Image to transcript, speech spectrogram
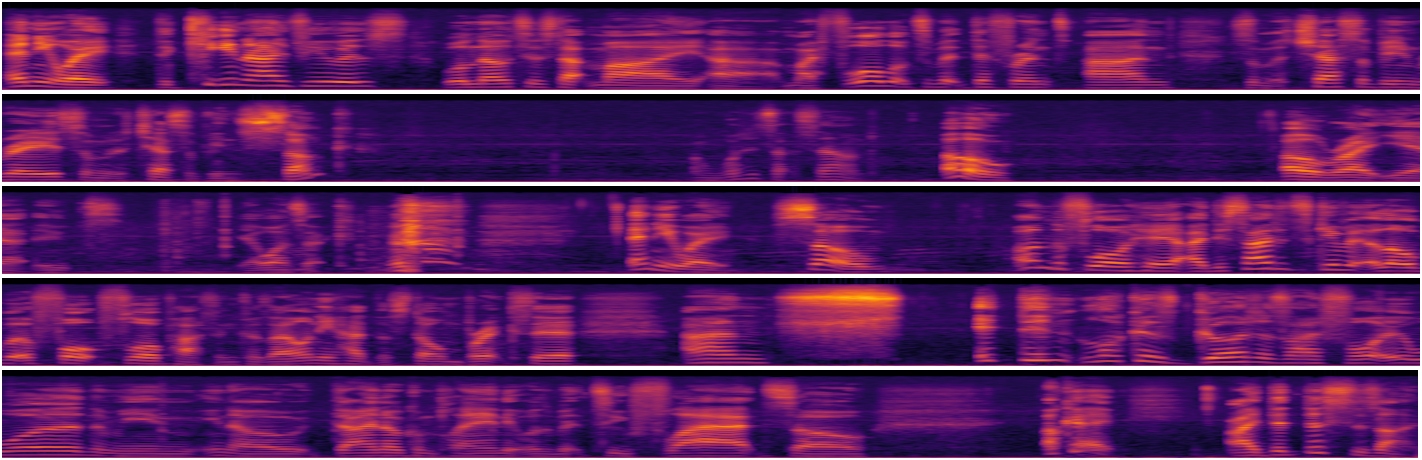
Anyway, the keen-eyed viewers will notice that my uh, my floor looks a bit different, and some of the chests have been raised, some of the chests have been sunk. And what is that sound? Oh, oh right, yeah. Oops. Yeah, one sec. anyway, so on the floor here, I decided to give it a little bit of floor pattern because I only had the stone bricks here, and it didn't look as good as I thought it would. I mean, you know, Dino complained it was a bit too flat, so okay, I did this design.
